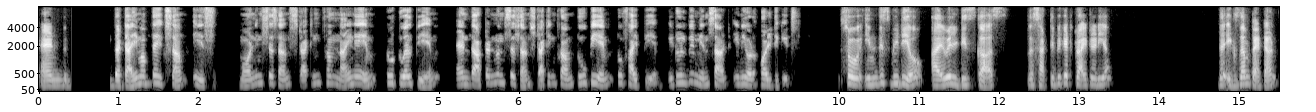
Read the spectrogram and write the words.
and the time of the exam is morning session starting from 9 a.m. to 12 p.m. and the afternoon session starting from 2 p.m. to 5 p.m. It will be mentioned in your hall tickets. So in this video, I will discuss the certificate criteria, the exam pattern,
